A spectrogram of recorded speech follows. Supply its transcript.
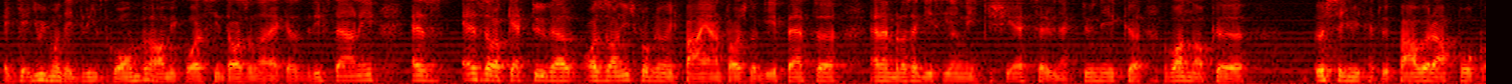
egy, egy úgymond egy drift gomb, amikor szinte azonnal elkezd driftelni. Ez, ezzel a kettővel azzal nincs probléma, hogy pályán tartsd a gépet, ellenben az egész élmény kicsi egyszerűnek tűnik. Vannak ö, összegyűjthető power upok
